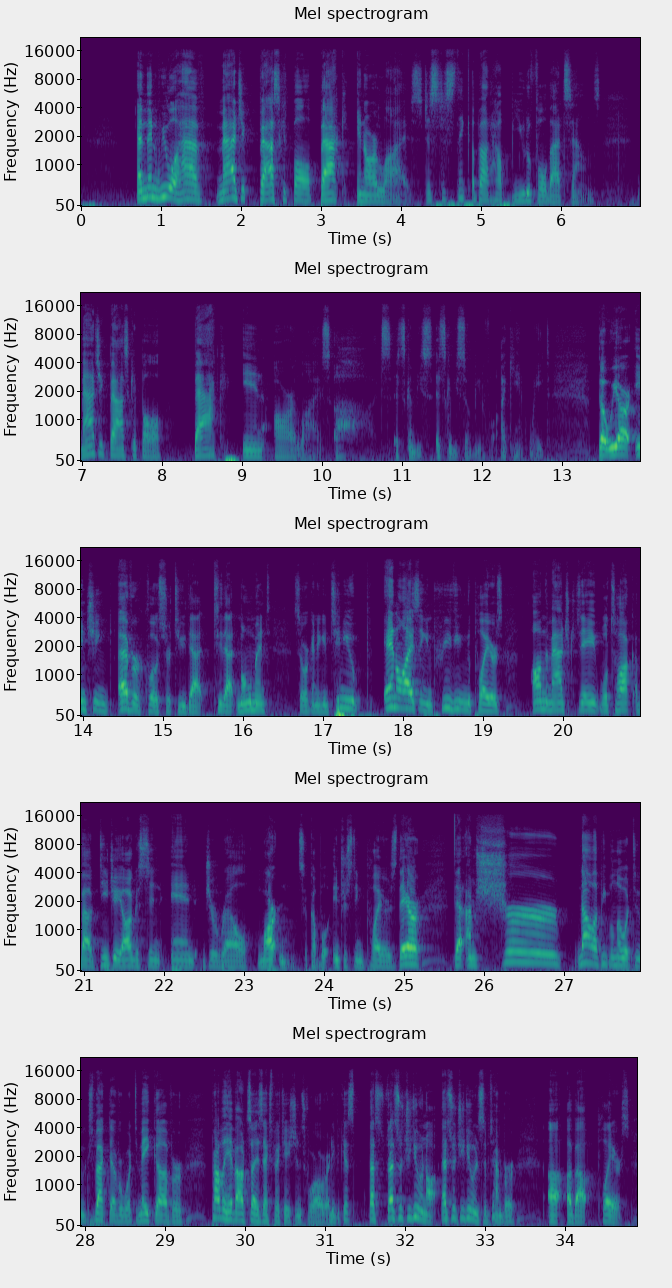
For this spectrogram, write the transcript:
And then we will have Magic basketball back in our lives. Just, just think about how beautiful that sounds. Magic basketball back in our lives. Oh, it's, it's gonna be it's gonna be so beautiful. I can't wait. But we are inching ever closer to that to that moment. So we're going to continue analyzing and previewing the players on the Magic today, we'll talk about DJ Augustin and Jarell Martin. It's a couple interesting players there that I'm sure not a lot of people know what to expect of or what to make of, or probably have outsized expectations for already, because that's that's what you do in that's what you do in September uh, about players.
